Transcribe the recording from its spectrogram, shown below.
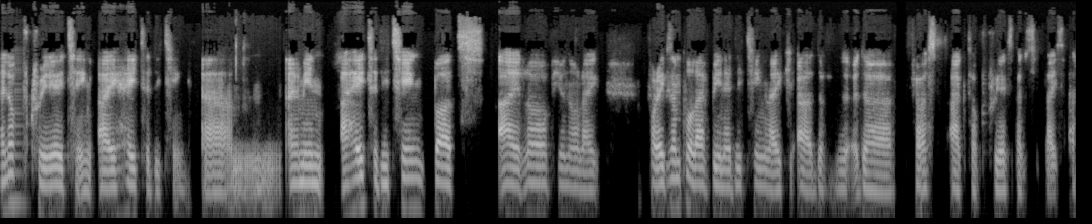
I love creating. I hate editing. Um, I mean, I hate editing, but I love, you know, like, for example, I've been editing like uh, the, the, first act of Free Expensive Lies at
